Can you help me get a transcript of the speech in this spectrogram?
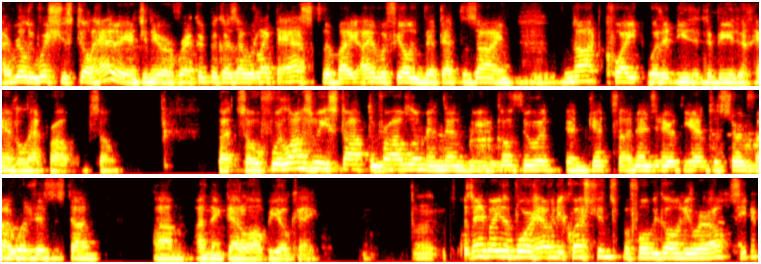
I really wish you still had an engineer of record because I would like to ask them, I, I have a feeling that that design, not quite what it needed to be to handle that problem, so. But so for as long as we stop the problem and then we go through it and get an engineer at the end to certify what it is that's done, um, I think that'll all be okay. Right. Does anybody on the board have any questions before we go anywhere else here?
